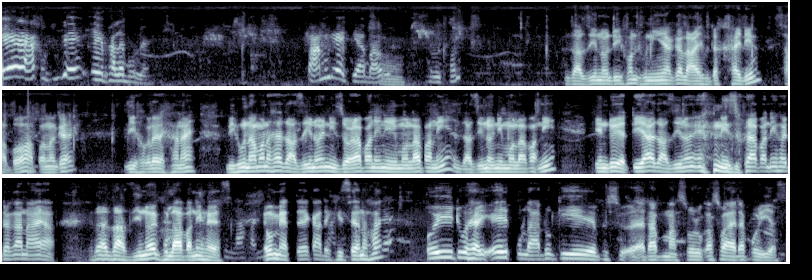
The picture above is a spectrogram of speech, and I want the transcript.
এই ৰাসটোতে এইফালে বোলে। পামগৈ এতিয়া বাৰু। নৈখন। জাজি নদীখন ধুনীয়াকৈ লাইভ দেখাই দিম চাব আপোনালোকে। যিসকলে দেখা নাই বিহু নামত আছে জাজি নৈ নিজৰা পানী নিৰ্মলা পানী জাজি নৈ নিৰ্মলা পানী। কিন্তু এতিয়া জাজি নৈ নিজৰা পানী হৈ থকা নাই আৰু। এতিয়া জাজি নৈ ঘোলা পানী হৈ আছে। এইবোৰ মেটেকা দেখিছে নহয়। এইটো হেৰি এই কোলাটো কি এটা মাছৰ ৰুকা চৰাই এটা পৰি আছে।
